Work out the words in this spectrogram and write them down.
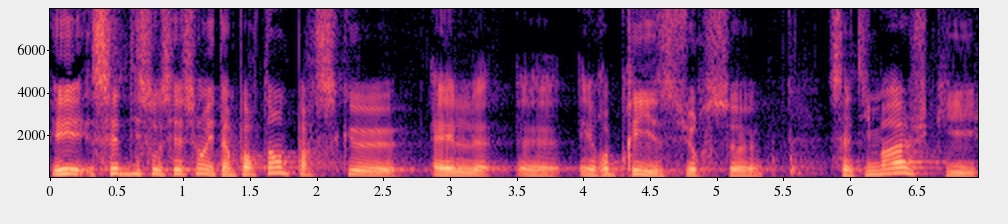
Et cette dissociation est importante parce qu'elle euh, est reprise sur ce, cette image qui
